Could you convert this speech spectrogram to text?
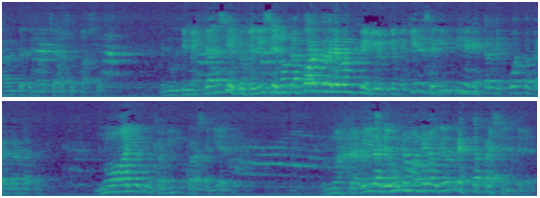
antes de marchar a su pasión. En última instancia es lo que dice en otra parte del Evangelio, el que me quiere seguir tiene que estar dispuesto a cargar la cruz. No hay otro camino para seguir a. En nuestra vida de una manera o de otra está presente la cruz.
